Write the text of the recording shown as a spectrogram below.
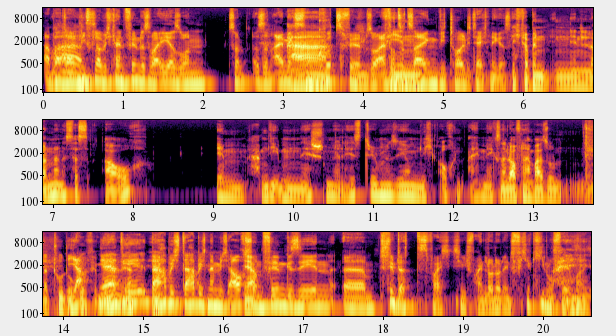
Aber da Was? lief, glaube ich, kein Film, das war eher so ein, so ein, so ein IMAX, so Ah. ein Kurzfilm, so einfach zu zeigen, wie toll die Technik ist. Ich glaube, in, in, in London ist das auch. Im, haben die im National History Museum nicht auch ein IMAX? Da laufen aber so Ja, Naturdoku-Filme. ja, die, da ja. habe ich, da hab ich nämlich auch Ja. so einen Film gesehen. Ähm, stimmt, das, das war ich, ich war in London in vier Kinofilmen.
